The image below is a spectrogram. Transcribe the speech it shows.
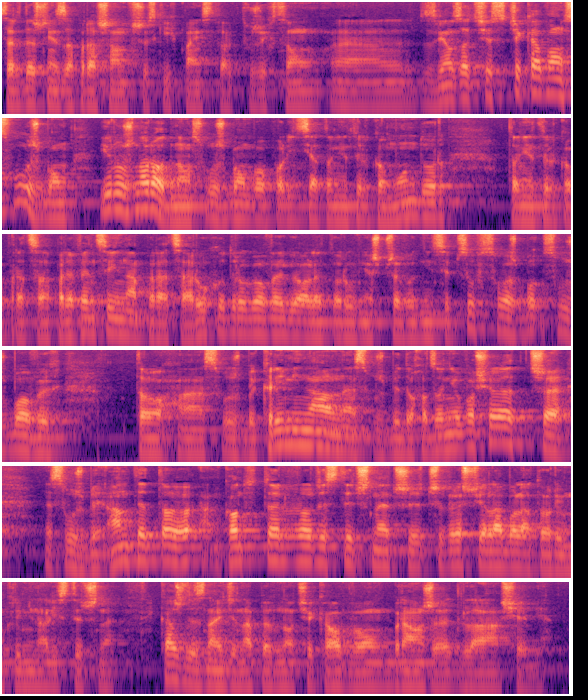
Serdecznie zapraszam wszystkich Państwa, którzy chcą e, związać się z ciekawą służbą i różnorodną służbą, bo policja to nie tylko mundur, to nie tylko praca prewencyjna, praca ruchu drogowego, ale to również przewodnicy psów służbo- służbowych, to e, służby kryminalne, służby dochodzeniowo-śledcze, służby kontrterrorystyczne, czy, czy wreszcie laboratorium kryminalistyczne. Każdy znajdzie na pewno ciekawą branżę dla siebie.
